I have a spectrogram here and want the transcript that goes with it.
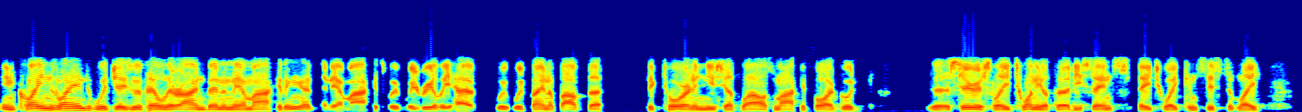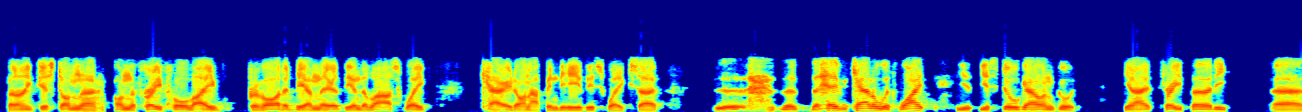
in Queensland, which is we've held their own, Ben, in our marketing and, and our markets. We, we really have, we, have been above the Victorian and New South Wales market by a good, uh, seriously, 20 or 30 cents each week consistently. But I think just on the on the free fall they provided down there at the end of last week carried on up into here this week. So uh, the the heavy cattle with weight, you, you're still going good. You know, three thirty, uh,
